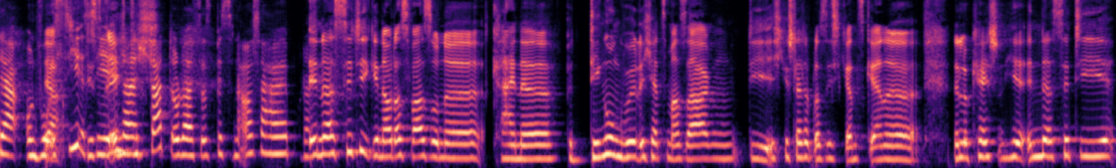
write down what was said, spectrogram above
Ja, und wo ja, ist die? Ist die, ist die in der Stadt oder ist das ein bisschen außerhalb? Oder? In der City, genau, das war so eine kleine Bedingung, würde ich jetzt mal sagen, die ich gestellt habe, dass ich ganz gerne eine Location hier in der City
